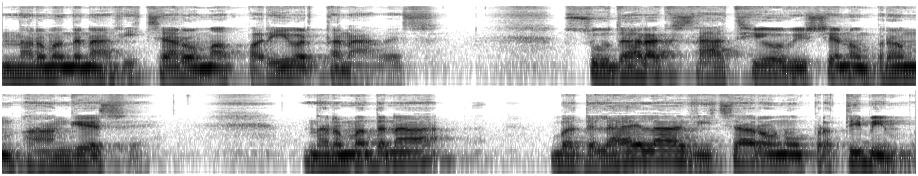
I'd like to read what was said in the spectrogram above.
નર્મદના વિચારોમાં પરિવર્તન આવે છે. સુધારક સાથીઓ વિશેનો ભ્રમ ભાંગે છે. નર્મદના બદલાયેલા વિચારોનું પ્રતિબિંબ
